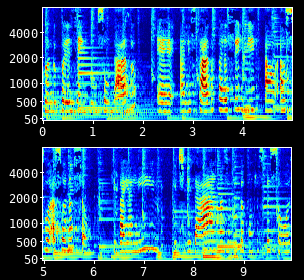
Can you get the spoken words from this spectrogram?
quando, por exemplo, um soldado é alistado para servir a, a, sua, a sua nação, que vai ali utilizar armas e luta contra as pessoas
